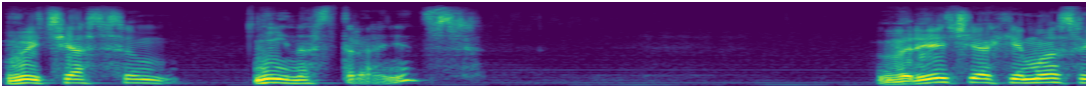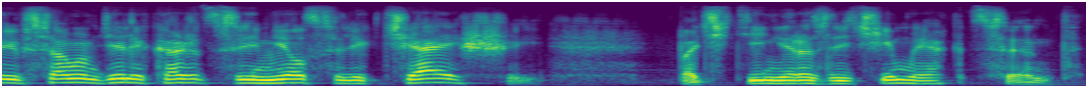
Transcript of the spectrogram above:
«Вы часом не иностранец?» В речи Ахимаса и в самом деле, кажется, имелся легчайший, почти неразличимый акцент,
